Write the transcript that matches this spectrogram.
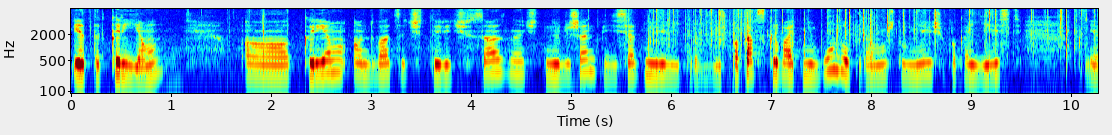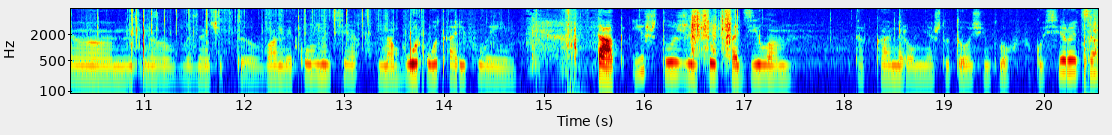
это крем а, крем 24 часа, значит, Нуришан 50 миллилитров. Пока вскрывать не буду, потому что у меня еще пока есть, значит, в ванной комнате набор от Oriflame. Так, и что же еще входило? Так, камера у меня что-то очень плохо фокусируется.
